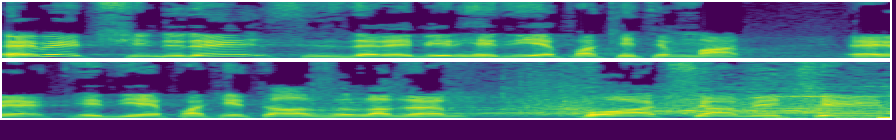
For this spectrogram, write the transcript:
Evet şimdi de sizlere bir hediye paketim var. Evet hediye paketi hazırladım. Bu akşam için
